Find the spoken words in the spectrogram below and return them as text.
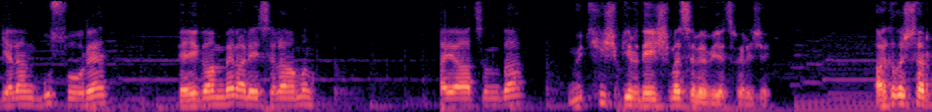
gelen bu sure Peygamber Aleyhisselam'ın hayatında müthiş bir değişime sebebiyet verecek. Arkadaşlar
